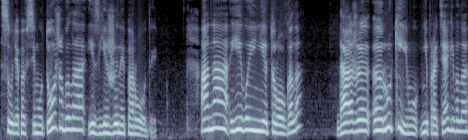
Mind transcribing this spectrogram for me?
судя по всему, тоже была из ежиной породы. Она его и не трогала, даже руки ему не протягивала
